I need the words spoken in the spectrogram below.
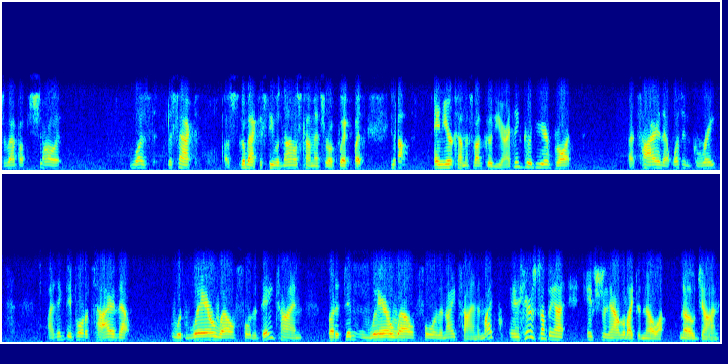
to wrap up Charlotte was the fact let's go back to Steve O'Donnell's comments real quick, but you know, and your comments about Goodyear. I think Goodyear brought a tire that wasn't great. I think they brought a tire that would wear well for the daytime, but it didn't wear well for the nighttime. And my and here's something I, interesting I would like to know, know John.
